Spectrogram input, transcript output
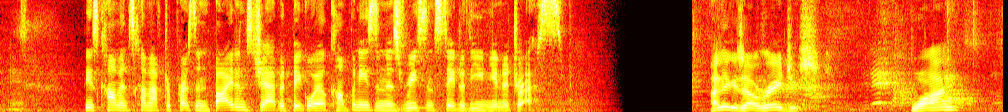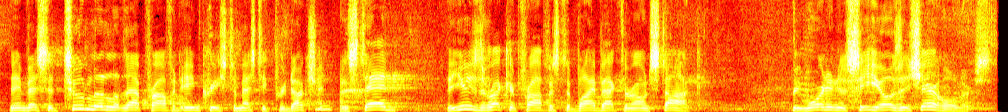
These comments come after President Biden's jab at big oil companies in his recent State of the Union address. I think it's outrageous. Why? They invested too little of that profit to increase domestic production. Instead, they used the record profits to buy back their own stock rewarding the CEOs and shareholders.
